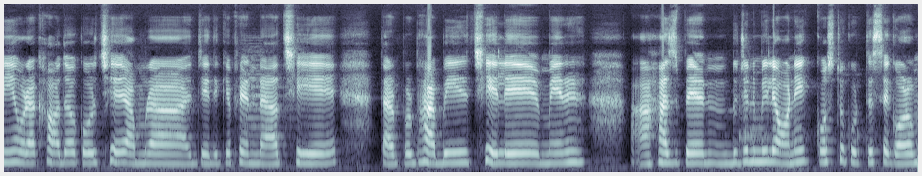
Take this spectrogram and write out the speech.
নিয়ে ওরা খাওয়া দাওয়া করছে। আমরা যেদিকে ফ্রেন্ডরা আছি, তারপর ভাবির ছেলে, মেয়ের হাজবেন্ড দুজনে মিলে অনেক কষ্ট করতেছে গরম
